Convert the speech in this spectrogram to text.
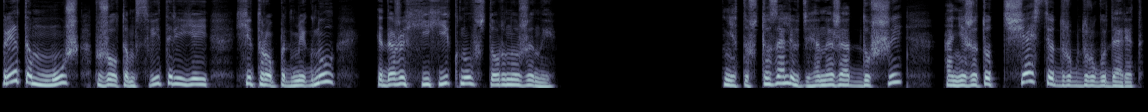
При этом муж в желтом свитере ей хитро подмигнул и даже хихикнул в сторону жены. Нет, ну что за люди? Она же от души. Они же тут счастье друг другу дарят.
